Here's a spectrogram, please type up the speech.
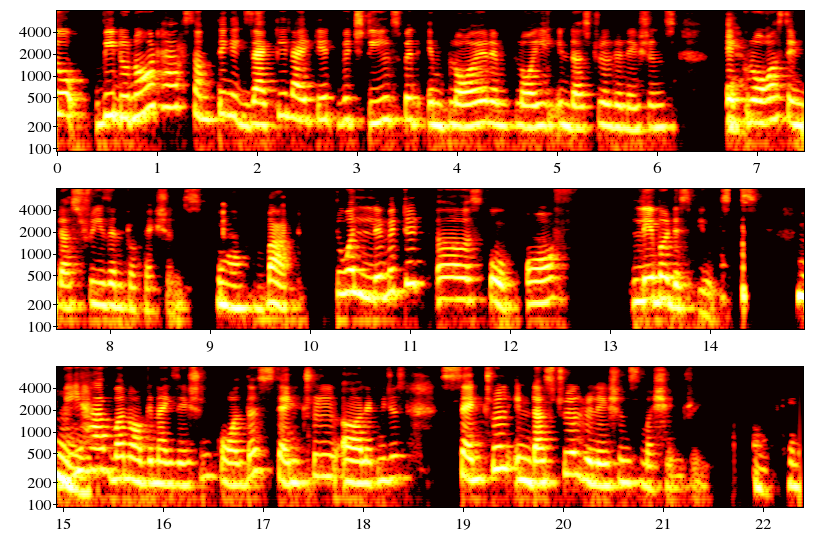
So we do not have something exactly like it which deals with employer-employee industrial relations across industries and professions. Yeah. But to a limited uh, scope of labor disputes. Hmm. We have one organization called the Central, uh, let me just, Central Industrial Relations Machinery. Okay.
